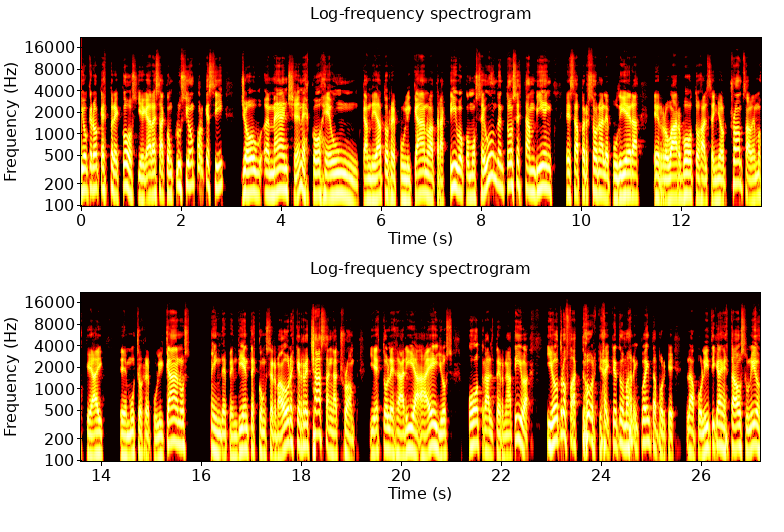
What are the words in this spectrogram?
yo creo que es precoz llegar a esa conclusión porque si Joe eh, Manchin escoge un candidato republicano atractivo como segundo, entonces también esa persona le pudiera eh, robar votos al señor Trump. Sabemos que hay eh, muchos republicanos e independientes conservadores que rechazan a Trump y esto les daría a ellos otra alternativa. Y otro factor que hay que tomar en cuenta, porque la política en Estados Unidos,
